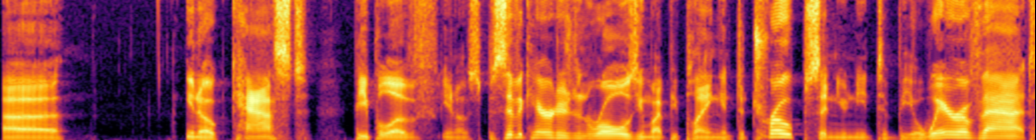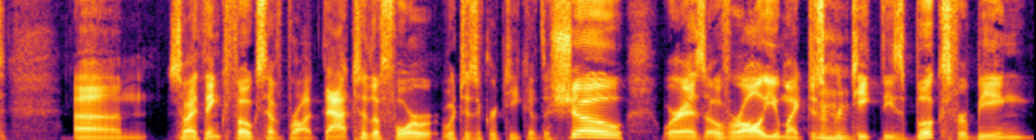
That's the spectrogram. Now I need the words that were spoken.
uh you know cast people of you know specific heritage and roles you might be playing into tropes and you need to be aware of that um, so i think folks have brought that to the fore which is a critique of the show whereas overall you might just critique these books for being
